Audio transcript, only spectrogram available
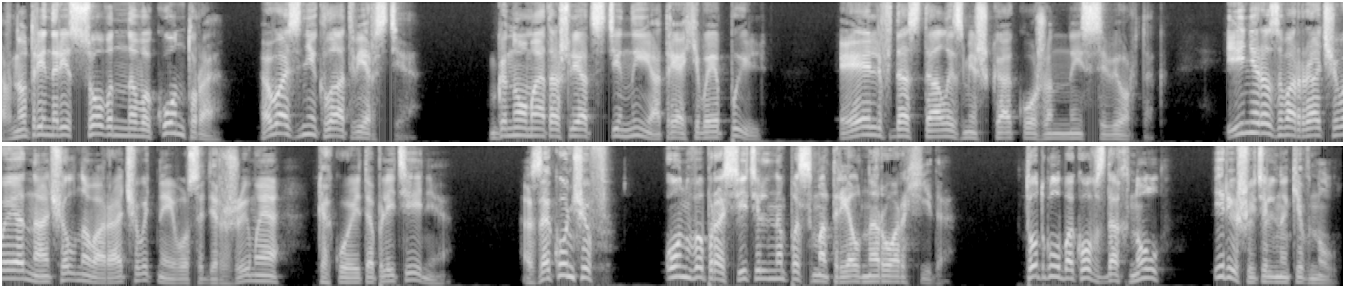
внутри нарисованного контура возникло отверстие. Гномы отошли от стены, отряхивая пыль. Эльф достал из мешка кожаный сверток и, не разворачивая, начал наворачивать на его содержимое какое-то плетение. Закончив, он вопросительно посмотрел на Руархида. Тот глубоко вздохнул и решительно кивнул.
